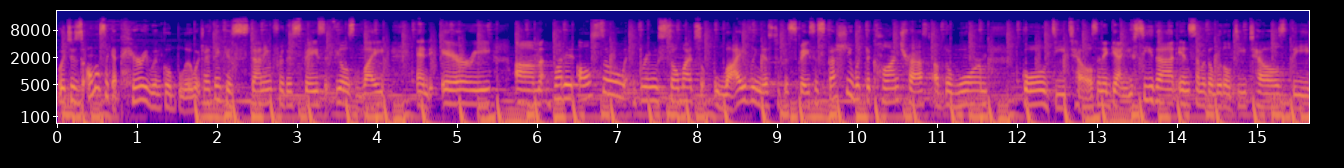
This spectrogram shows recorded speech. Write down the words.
which is almost like a periwinkle blue, which I think is stunning for this space. It feels light and airy um, but it also brings so much liveliness to the space, especially with the contrast of the warm gold details. And again, you see that in some of the little details, the,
